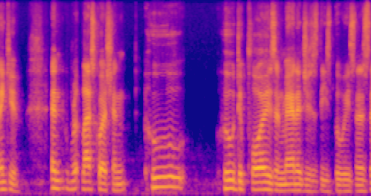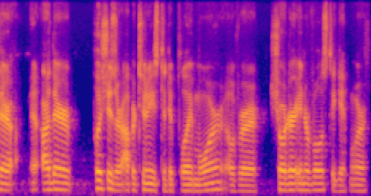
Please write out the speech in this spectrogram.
Thank you. And last question, who who deploys and manages these buoys? And is there are there pushes or opportunities to deploy more over shorter intervals to get more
